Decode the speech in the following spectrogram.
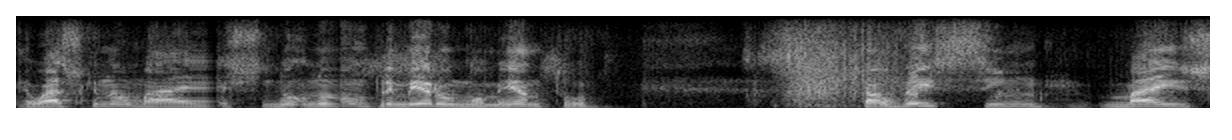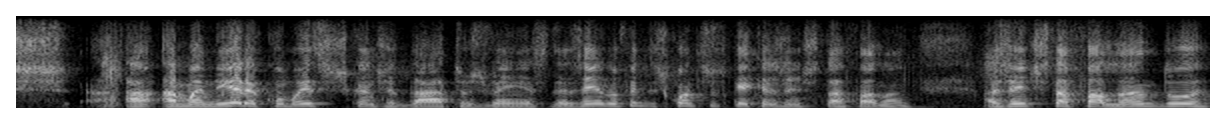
Eu acho que não mais. No, num primeiro momento, talvez sim, mas a, a, maneira como esses candidatos veem esse desenho, no fim das contas, do que, que a gente está falando? A gente está falando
